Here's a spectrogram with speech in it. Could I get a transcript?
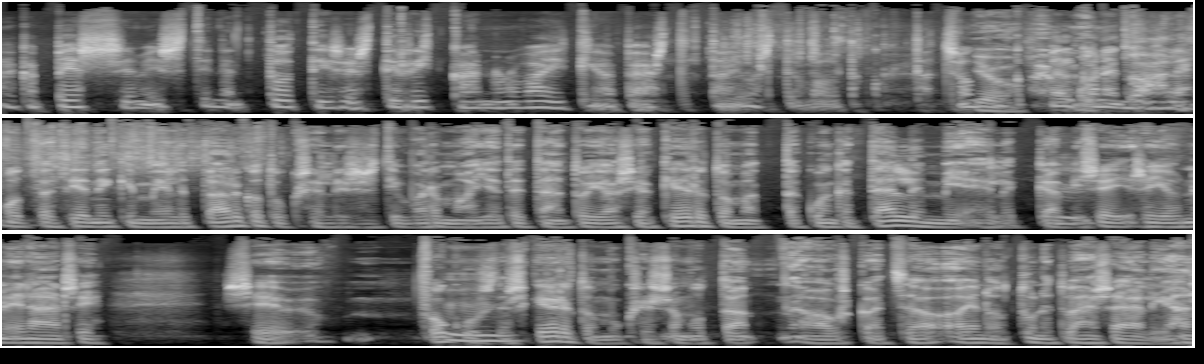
aika pessimistinen. Totisesti rikkaan on vaikea päästä taivasten valtakuntaan. Se on Joo, melkoinen mutta, kahle. Mutta tietenkin meille tarkoituksellisesti varmaan jätetään toi asia kertomatta, kuinka tälle miehelle kävi. Mm. Se, se ei ole enää se, se fokus mm. tässä kertomuksessa, mutta hauskaa, että sä ainoa tunnet vähän sääliä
